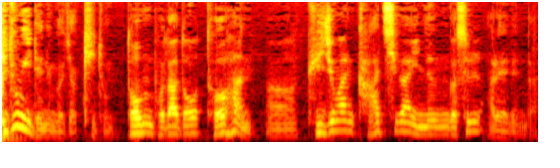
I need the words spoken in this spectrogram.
기둥이 되는 거죠. 기둥. 돈보다도 더한 어, 귀중한 가치가 있는 것을 알아야 된다.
